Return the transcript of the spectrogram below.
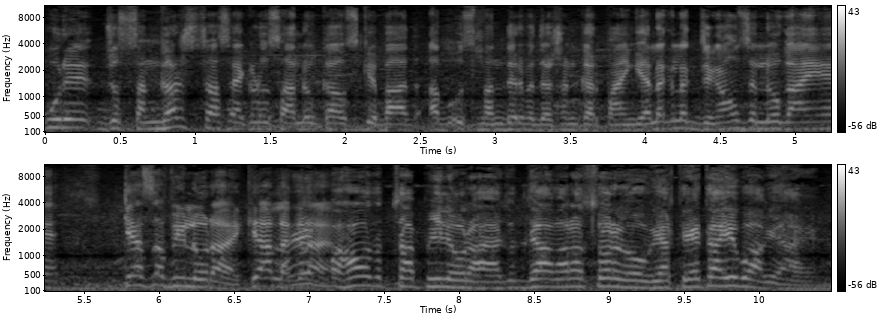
पूरे जो संघर्ष था सैकड़ों सालों का उसके बाद अब उस मंदिर में दर्शन कर पाएँगे। अलग अलग जगहों से लोग आए हैं। कैसा फील हो रहा है? क्या लग रहा है? बहुत अच्छा फील हो रहा है। अयोध्या हमारा स्वर्ग हो गया त्रेता युग आ गया है।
